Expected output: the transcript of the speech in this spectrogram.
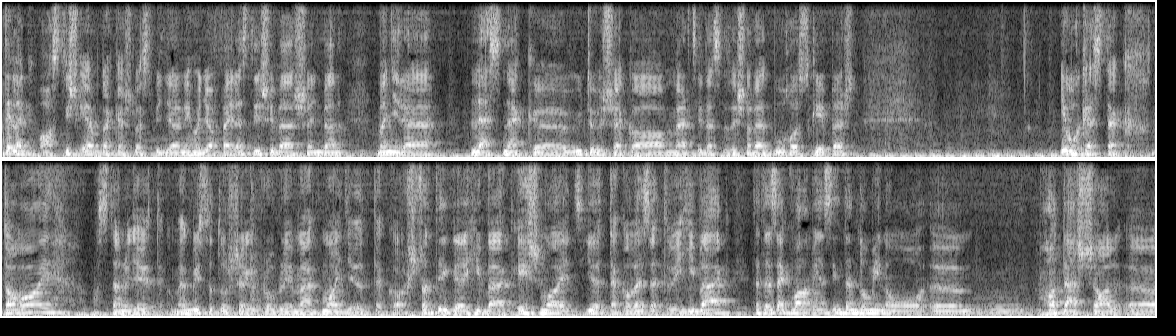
tényleg azt is érdekes lesz figyelni, hogy a fejlesztési versenyben mennyire lesznek ütősek a Mercedeshez és a Red Bullhoz képest. Jól kezdtek tavaly, aztán ugye jöttek a megbízhatósági problémák, majd jöttek a stratégiai hibák, és majd jöttek a vezetői hibák. Tehát ezek valamilyen szinten dominó ö, hatással ö,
